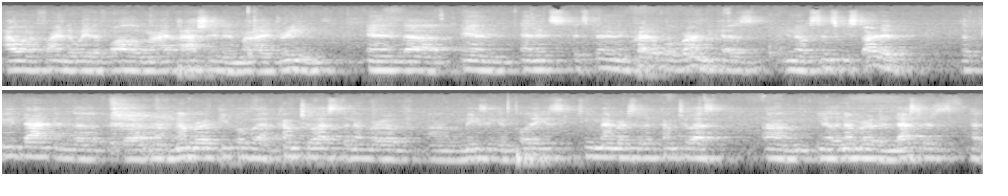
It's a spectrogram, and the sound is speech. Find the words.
I want to find a way to follow my passion and my dream. And, uh, and, and it's, it's been an incredible run because, you know, since we started, the feedback and the, the um, number of people who have come to us, the number of um, amazing employees, team members that have come to us, um, you know, the number of investors that,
